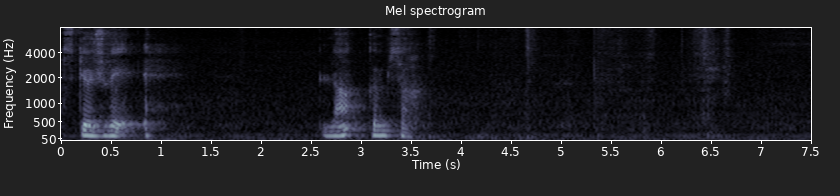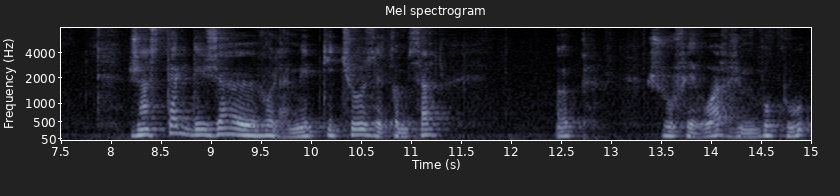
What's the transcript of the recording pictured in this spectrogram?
Ce que je vais là, comme ça. J'installe déjà, euh, voilà, mes petites choses comme ça. Hop, je vous fais voir, j'aime beaucoup.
